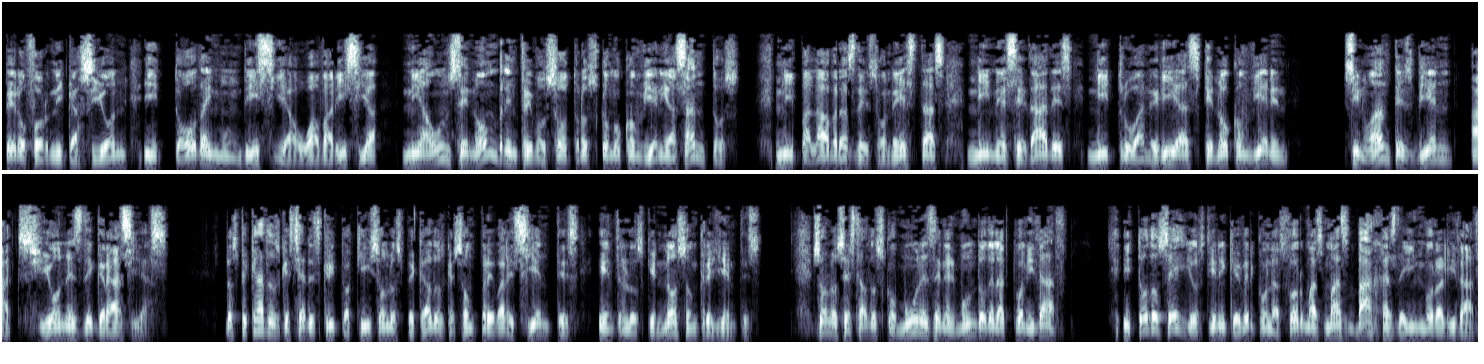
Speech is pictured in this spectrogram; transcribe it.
Pero fornicación y toda inmundicia o avaricia ni aun se nombre entre vosotros como conviene a santos, ni palabras deshonestas, ni necedades, ni truanerías que no convienen, sino antes bien acciones de gracias. Los pecados que se ha descrito aquí son los pecados que son prevalecientes entre los que no son creyentes. Son los estados comunes en el mundo de la actualidad. Y todos ellos tienen que ver con las formas más bajas de inmoralidad.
